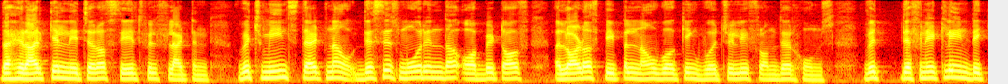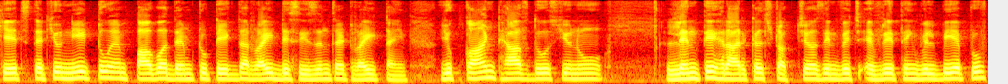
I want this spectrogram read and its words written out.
the hierarchical nature of sales will flatten which means that now this is more in the orbit of a lot of people now working virtually from their homes which definitely indicates that you need to empower them to take the right decisions at right time. You can't have those you know lengthy hierarchical structures in which everything will be approved.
